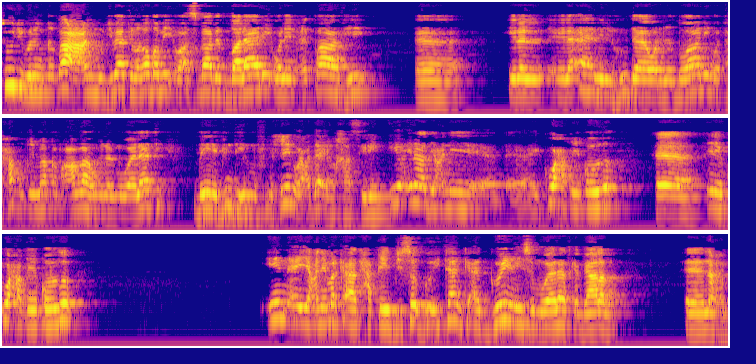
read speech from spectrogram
tuujibu linqiaaca can muujibaati algadabi wa asbaabi aldalaali walincitaafi ila ahli اlhudaa wاlridwaani wataxaquqi ma qaطca allahu min almuwaalaati bayna jundihi اlmuflixiin wa acdaai alkhaasiriin iyo inaad yani ay ku xaqiiqowdo inay ku xaqiiqowdo in ay yani marka aada xaqiijiso go-itaanka aada goynayso muwaalaadka gaalada nacam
